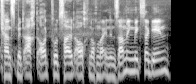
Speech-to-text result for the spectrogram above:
Kannst mit acht Outputs halt auch nochmal in den Summing-Mixer gehen.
